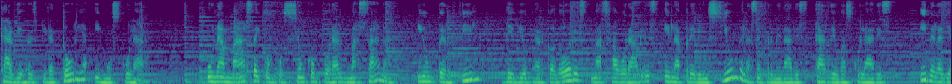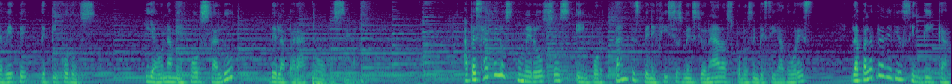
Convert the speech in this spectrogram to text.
cardiorrespiratoria y muscular una masa y composición corporal más sana y un perfil de biomarcadores más favorables en la prevención de las enfermedades cardiovasculares y de la diabetes de tipo 2 y a una mejor salud del aparato óseo. A pesar de los numerosos e importantes beneficios mencionados por los investigadores, la palabra de Dios indica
